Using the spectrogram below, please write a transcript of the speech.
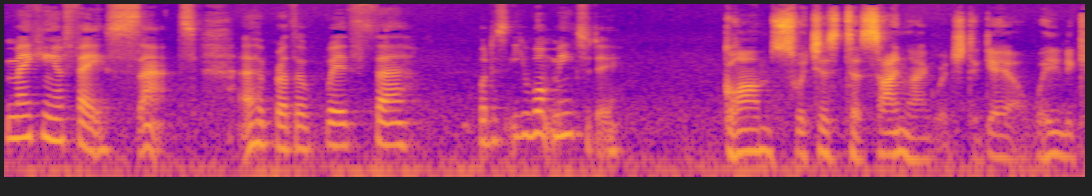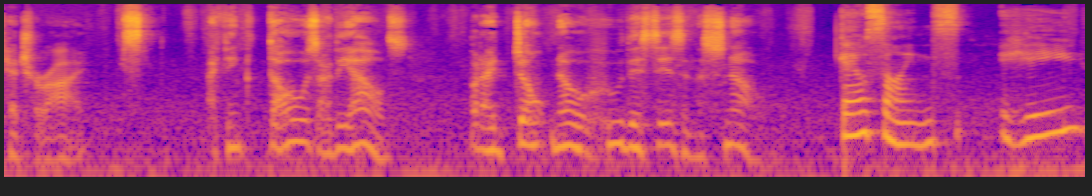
making a face at uh, her brother with, uh, what is it you want me to do? Glom switches to sign language to Gale, waiting to catch her eye. I think those are the elves, but I don't know who this is in the snow. Gale signs. He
